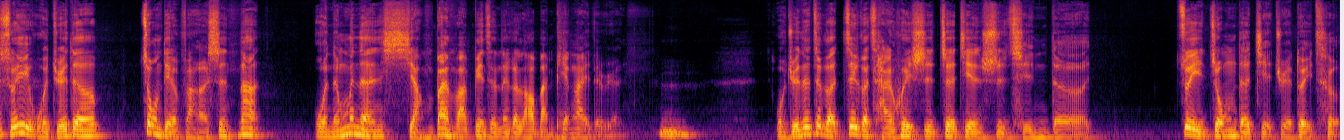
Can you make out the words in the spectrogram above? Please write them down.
所以我觉得重点反而是，那我能不能想办法变成那个老板偏爱的人？嗯我觉得这个这个才会是这件事情的最终的解决对策。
